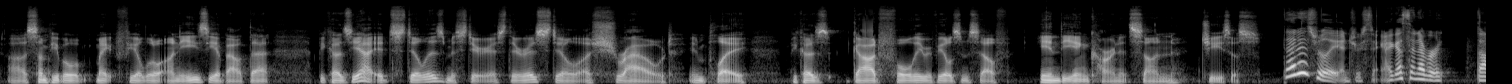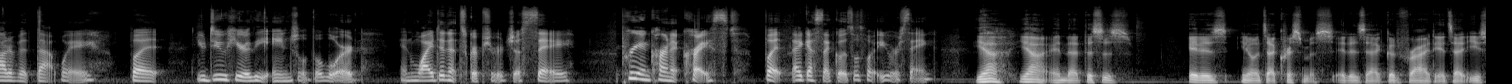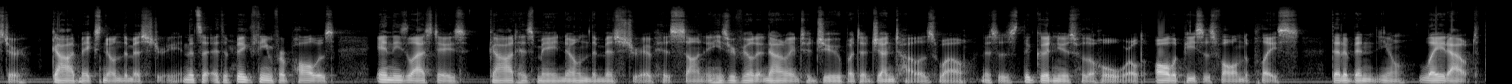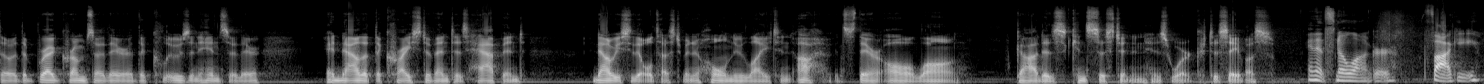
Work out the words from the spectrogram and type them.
Uh, some people might feel a little uneasy about that because, yeah, it still is mysterious. There is still a shroud in play because God fully reveals himself in the incarnate Son, Jesus. That is really interesting. I guess I never thought of it that way, but you do hear the angel of the Lord. And why didn't scripture just say pre incarnate Christ? But I guess that goes with what you were saying. Yeah, yeah. And that this is, it is, you know, it's at Christmas, it is at Good Friday, it's at Easter. God makes known the mystery. And it's a, it's a big theme for Paul is in these last days, God has made known the mystery of his son, and he's revealed it not only to Jew, but to Gentile as well. This is the good news for the whole world. All the pieces fall into place that have been, you know, laid out. The the breadcrumbs are there, the clues and hints are there. And now that the Christ event has happened, now we see the Old Testament in a whole new light, and ah, it's there all along. God is consistent in his work to save us. And it's no longer foggy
